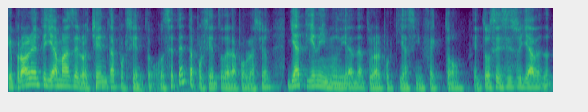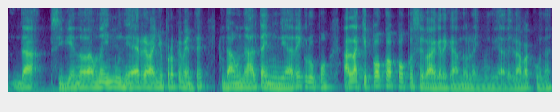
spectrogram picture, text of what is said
que probablemente ya más del 80% o 70% de la población ya tiene inmunidad natural porque ya se infectó. Entonces eso ya da, si bien no da una inmunidad de rebaño propiamente, da una alta inmunidad de grupo a la que poco a poco se va agregando la inmunidad de la vacuna.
